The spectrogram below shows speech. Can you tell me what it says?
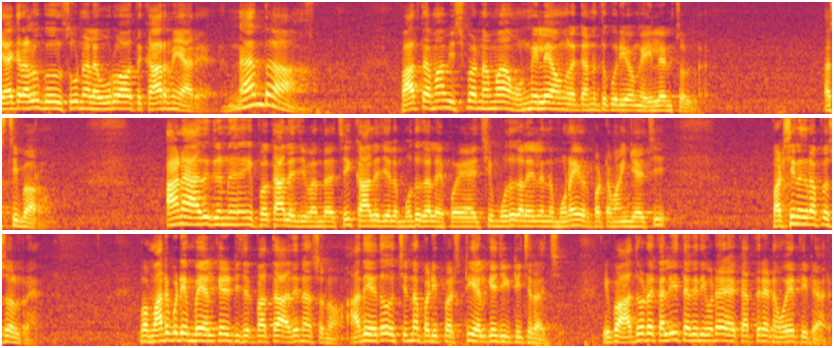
கேட்குற அளவுக்கு ஒரு சூழ்நிலை உருவாகிறதுக்கு காரணம் யார்? நான் தான். பார்த்தோமா விஷ் பண்ணோமா உண்மையிலே அவங்கள கணத்துக்குரியவங்க இல்லைன்னு சொல்ல அஸ்திபாரம் ஆனால் அதுக்குன்னு இப்போ காலேஜ் வந்தாச்சு. காலேஜில் முதுகலை போயாச்சு. முதுகலையில் இந்த முனைவர் பட்டம் வாங்கியாச்சு. படிச்சுனுங்கிறப்ப சொல்கிறேன் இப்போ மறுபடியும் போய் எல்கேஜி டீச்சர் பார்த்தா அது என்ன சொல்லும்? அது ஏதோ சின்ன படி படிச்சுட்டு எல்கேஜிக்கு டீச்சர் ஆச்சு. இப்போ அதோட கல்வி தகுதியோட கத்திர என்னை உயர்த்திட்டார்.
